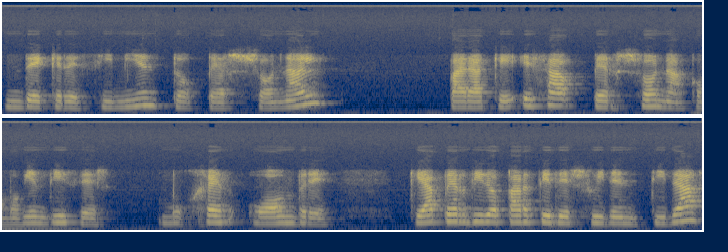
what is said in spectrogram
de crecimiento personal para que esa persona, como bien dices, mujer o hombre, que ha perdido parte de su identidad,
